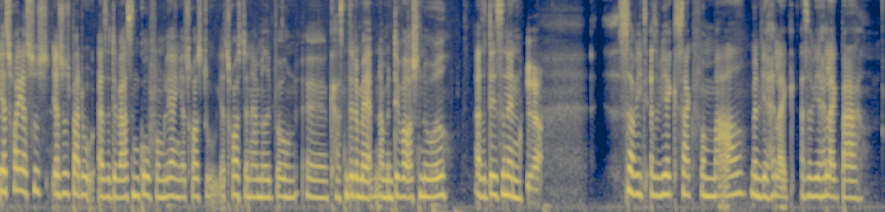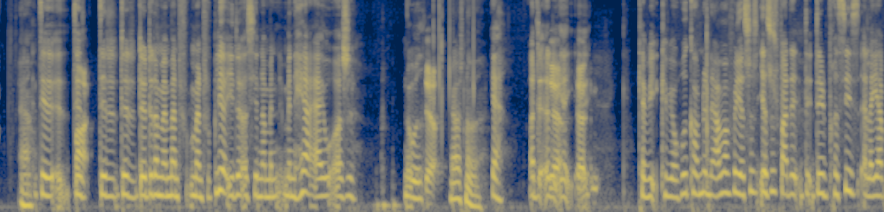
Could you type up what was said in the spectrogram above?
Jeg tror, jeg synes, jeg synes bare, du, altså det var sådan en god formulering. Jeg tror også, du, jeg tror også den er med i bogen, øh, Carsten. Det der med, at nå, men det var også noget. Altså det er sådan en... Ja. Så vi, altså, vi har ikke sagt for meget, men vi har heller ikke, altså, vi har heller ikke bare Ja. Det, det, det, det, det, det, det der med, at man, man forbliver i det og siger, men, men her er jo også noget. Ja. Der er også noget. Ja. Og det, ja, jeg, ja. Kan, vi, kan vi overhovedet komme det nærmere? For jeg synes, jeg synes bare, det, det, det er præcis... Eller jeg,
